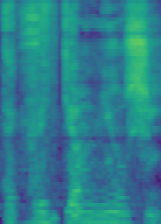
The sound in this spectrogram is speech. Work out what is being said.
este Christian Music.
